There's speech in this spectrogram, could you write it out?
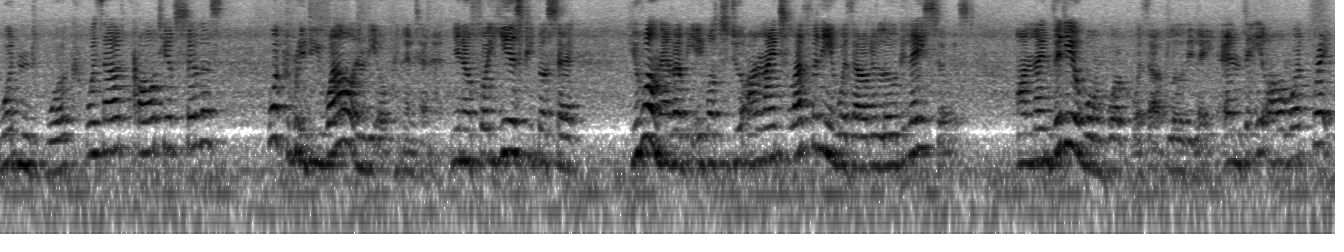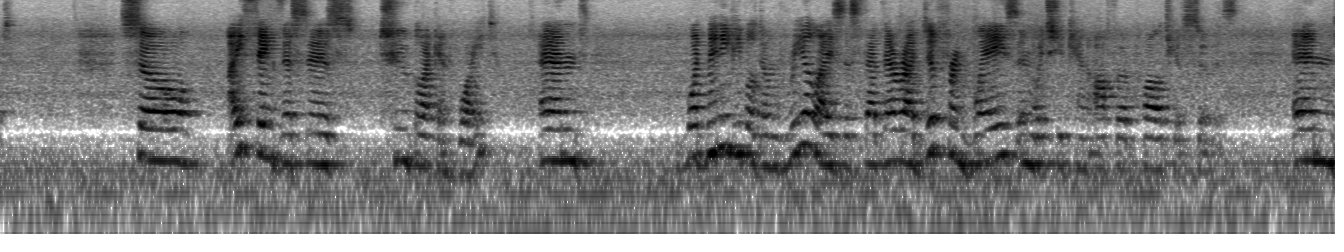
wouldn't work without quality of service work really well in the open internet. You know, for years people said, you will never be able to do online telephony without a low delay service. Online video won't work without low delay, and they all work great. So I think this is too black and white. And what many people don't realize is that there are different ways in which you can offer quality of service. And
